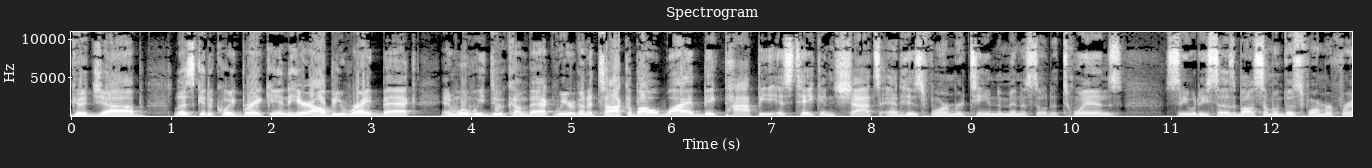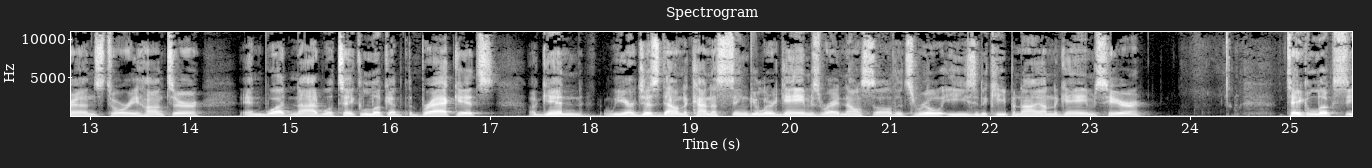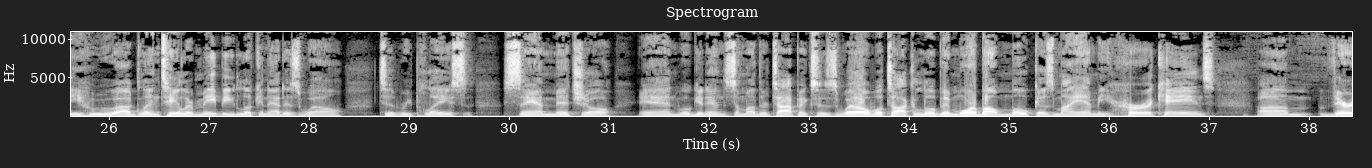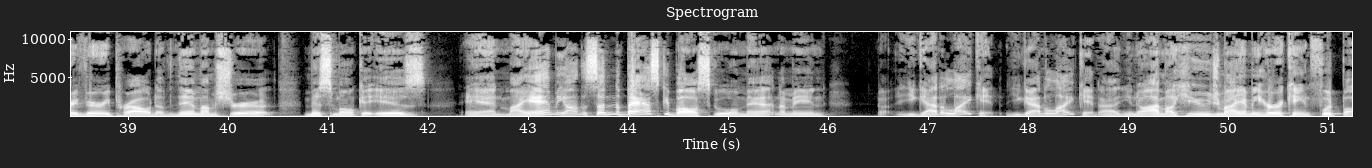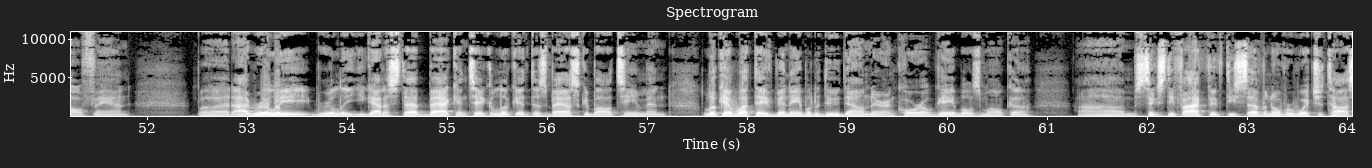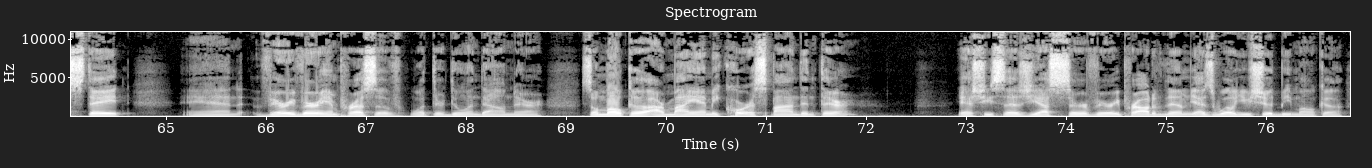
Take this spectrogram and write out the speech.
Good job. Let's get a quick break in here. I'll be right back. And when we do come back, we are going to talk about why Big Poppy is taking shots at his former team, the Minnesota Twins. See what he says about some of his former friends, Torii Hunter and whatnot. We'll take a look at the brackets. Again, we are just down to kind of singular games right now, so it's real easy to keep an eye on the games here. Take a look, see who uh, Glen Taylor may be looking at as well to replace Sam Mitchell, and we'll get in some other topics as well. We'll talk a little bit more about Mocha's Miami Hurricanes. Um, very, very proud of them. I'm sure Miss Mocha is. And Miami, all of a sudden, the basketball school, man. I mean, you got to like it. You got to like it. Uh, you know, I'm a huge Miami Hurricane football fan. But I really, really, you got to step back and take a look at this basketball team and look at what they've been able to do down there in Coral Gables, Mocha. Um, 65 57 over Wichita State. And very, very impressive what they're doing down there. So, Mocha, our Miami correspondent there, yes, she says, yes, sir, very proud of them. As well, you should be, Mocha.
